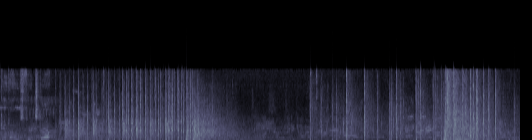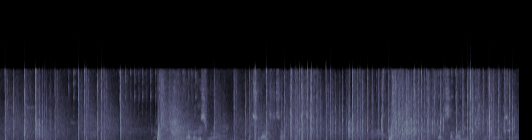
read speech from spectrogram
Get those fixed up. Cover this road. Two anti-tank guns. Get some ammunition on there as well.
